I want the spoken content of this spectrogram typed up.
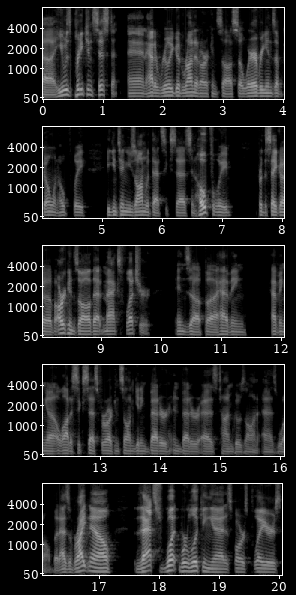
uh, he was pretty consistent and had a really good run at Arkansas. So wherever he ends up going, hopefully he continues on with that success, and hopefully, for the sake of Arkansas, that Max Fletcher ends up uh, having having a, a lot of success for Arkansas and getting better and better as time goes on as well. But as of right now, that's what we're looking at as far as players.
